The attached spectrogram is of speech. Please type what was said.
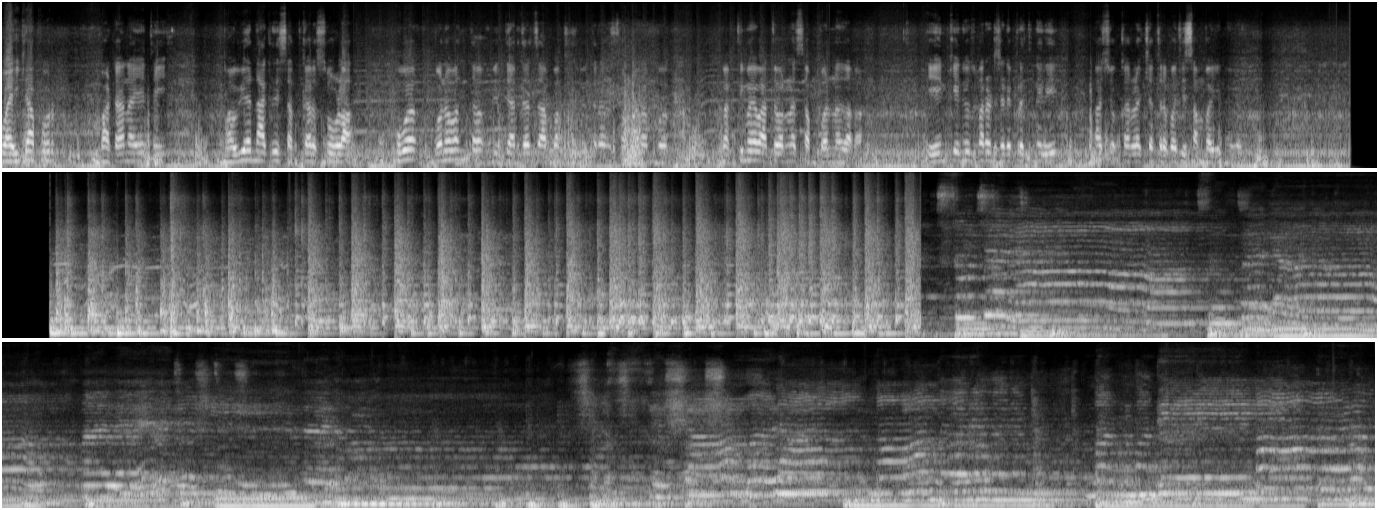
वैजापूर भटाणा येथे भव्य नागरी सत्कार सोहळा व गुणवंत विद्यार्थ्यांचा बक्षीस वितरण समारंभ भक्तिमय वातावरणात संपन्न झाला. एन के न्यूज मराठीसाठी प्रतिनिधी अशोक कराड छत्रपती संभाजीनगर.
